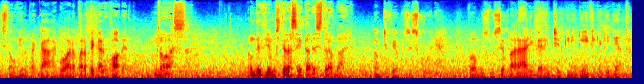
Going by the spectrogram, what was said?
estão vindo pra cá agora para pegar o Robert. Nossa. Não devíamos ter aceitado esse trabalho. Não tivemos escolha. Vamos nos separar e garantir que ninguém fique aqui dentro.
